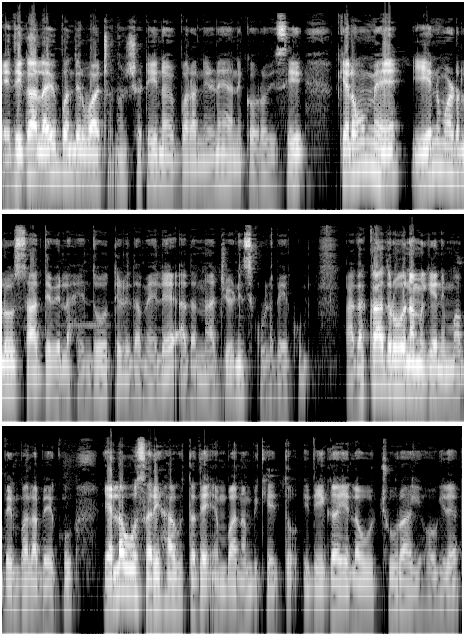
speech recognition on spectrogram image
ಇದೀಗ ಲೈವ್ ಬಂದಿರುವ ಚಂದನ್ ಶೆಟ್ಟಿ ನಾವಿಬ್ಬರ ನಿರ್ಣಯವನ್ನು ಗೌರವಿಸಿ ಕೆಲವೊಮ್ಮೆ ಏನು ಮಾಡಲು ಸಾಧ್ಯವಿಲ್ಲ ಎಂದು ತಿಳಿದ ಮೇಲೆ ಅದನ್ನು ಜೀರ್ಣಿಸಿಕೊಳ್ಳಬೇಕು. ಅದಕ್ಕಾದರೂ ನಮಗೆ ನಿಮ್ಮ ಬೆಂಬಲ ಬೇಕು. ಎಲ್ಲವೂ ಸರಿಯಾಗುತ್ತದೆ ಎಂಬ ನಂಬಿಕೆ ಇತ್ತು. ಇದೀಗ ಎಲ್ಲವೂ ಚೂರಾಗಿ ಹೋಗಿದೆ.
